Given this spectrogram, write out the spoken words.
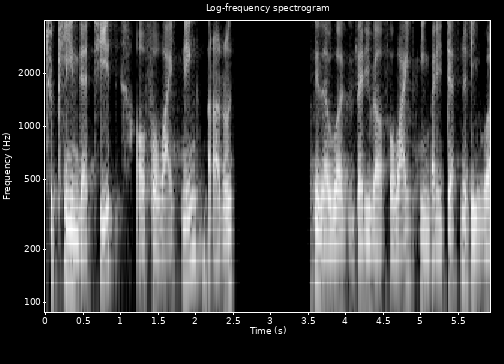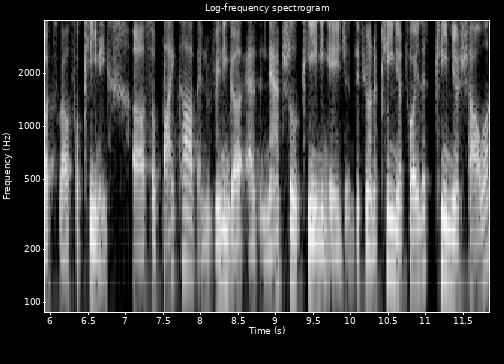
to clean their teeth or for whitening but i don't that works very well for whitening, but it definitely works well for cleaning. Uh, so bicarb and vinegar as natural cleaning agents. If you want to clean your toilet, clean your shower,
